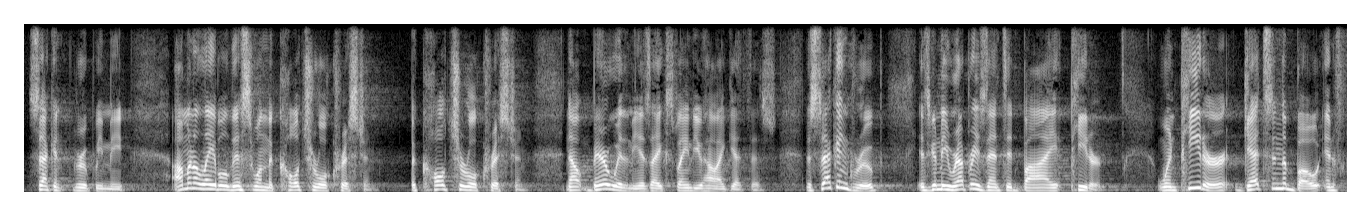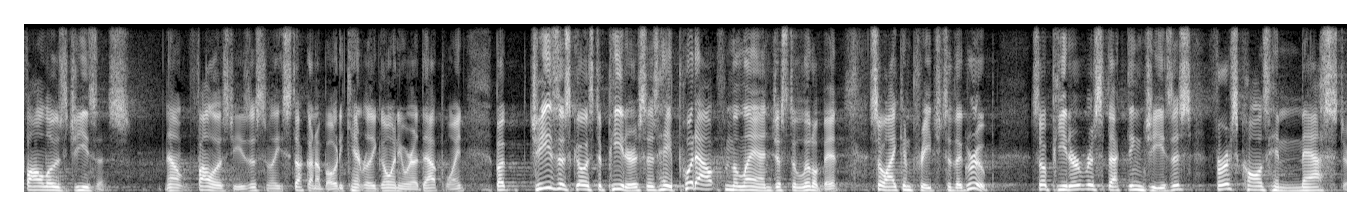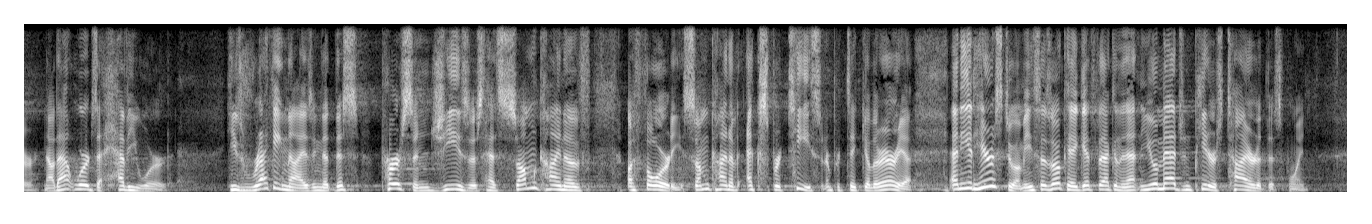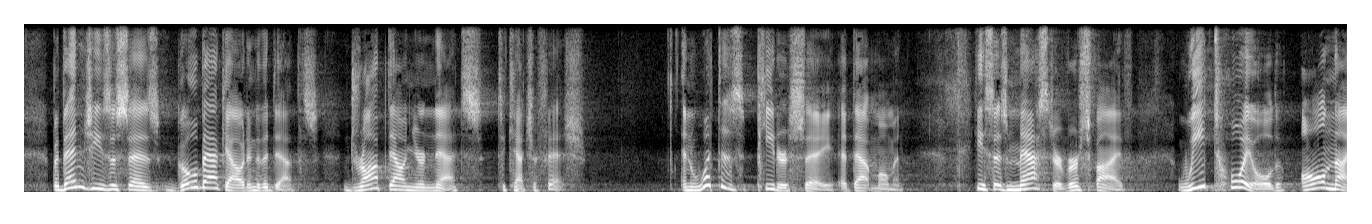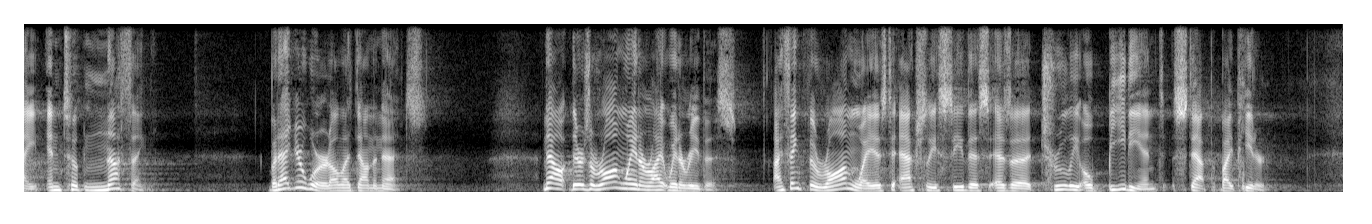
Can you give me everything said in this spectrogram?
Second group we meet. I'm going to label this one the cultural Christian. The cultural Christian. Now, bear with me as I explain to you how I get this. The second group is going to be represented by Peter. When Peter gets in the boat and follows Jesus, now follows Jesus, well, he's stuck on a boat, he can't really go anywhere at that point. But Jesus goes to Peter, says, Hey, put out from the land just a little bit so I can preach to the group. So Peter, respecting Jesus, first calls him master. Now, that word's a heavy word. He's recognizing that this person, Jesus, has some kind of authority, some kind of expertise in a particular area. And he adheres to him. He says, okay, gets back in the net. And you imagine Peter's tired at this point. But then Jesus says, go back out into the depths, drop down your nets to catch a fish. And what does Peter say at that moment? He says, Master, verse 5, we toiled all night and took nothing, but at your word I'll let down the nets. Now, there's a wrong way and a right way to read this. I think the wrong way is to actually see this as a truly obedient step by Peter.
